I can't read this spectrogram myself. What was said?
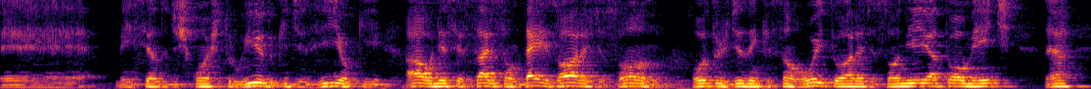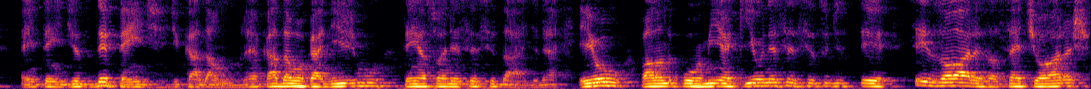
é, vem sendo desconstruído, que diziam que ah, o necessário são 10 horas de sono, outros dizem que são 8 horas de sono, e atualmente né, é entendido, depende de cada um, né? cada organismo tem a sua necessidade. Né? Eu, falando por mim aqui, eu necessito de ter 6 horas a 7 horas,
